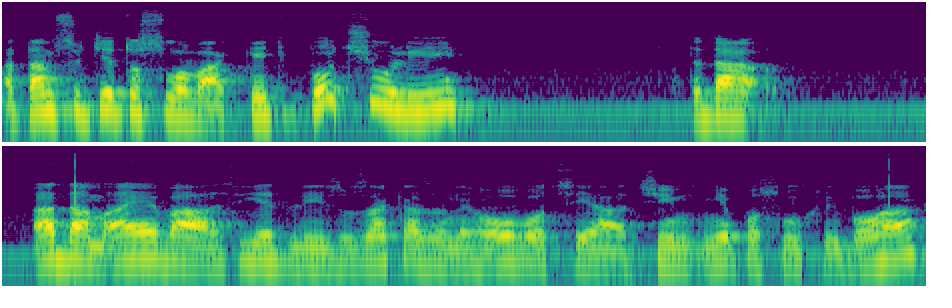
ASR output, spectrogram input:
A tam sú tieto slova. Keď počuli, teda Adam a Eva zjedli zo zakázaného ovocia, čím neposlúchli Boha.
